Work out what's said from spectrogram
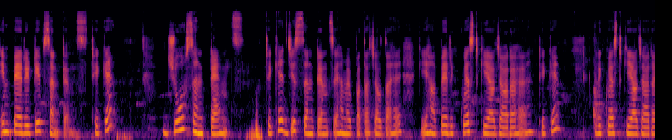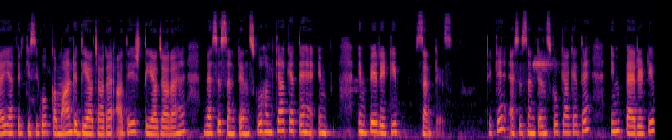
imperative sentence ठीक है? जो सेंटेंस ठीक है, जिस सेंटेंस से हमें पता चलता है कि यहाँ पे रिक्वेस्ट किया जा रहा है, ठीक है? रिक्वेस्ट किया जा रहा है या फिर किसी को कमांड दिया जा रहा है आदेश दिया जा रहा है वैसे सेंटेंस को हम क्या कहते हैं? इम्पेरेटिव सेंटेंस ठीक है? ऐसे सेंटेंस को क्या कहते हैं? Imperative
